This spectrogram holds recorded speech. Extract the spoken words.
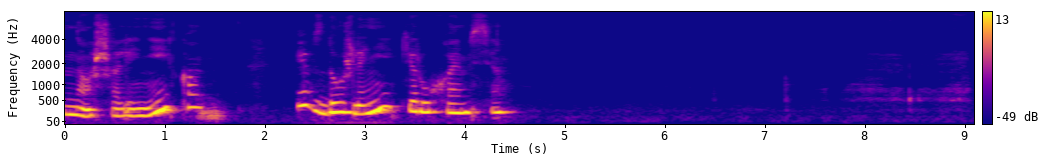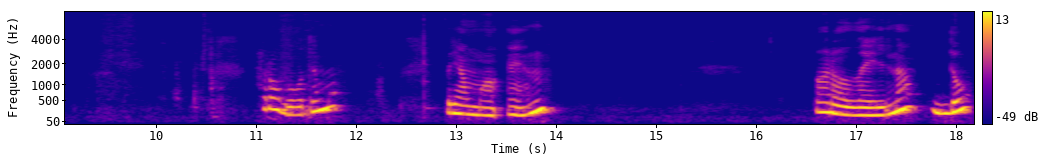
наша лінійка, і вздовж лінійки рухаємося. Проводимо пряма N паралельна до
